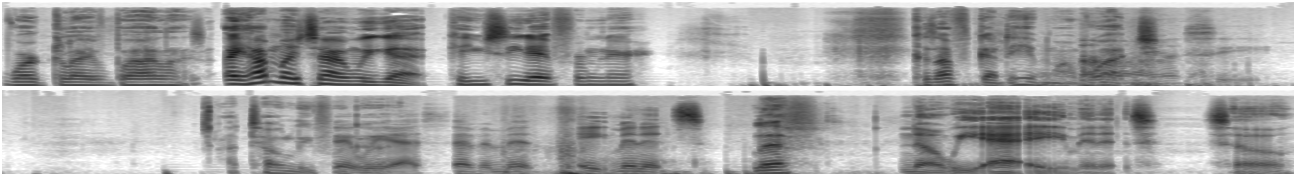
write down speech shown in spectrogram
Work life balance. Hey, how much time we got? Can you see that from there? Cause I forgot to hit my watch. Uh, let's see. I totally Say forgot. we at seven minutes, eight minutes. Left. No, we at eight minutes. So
